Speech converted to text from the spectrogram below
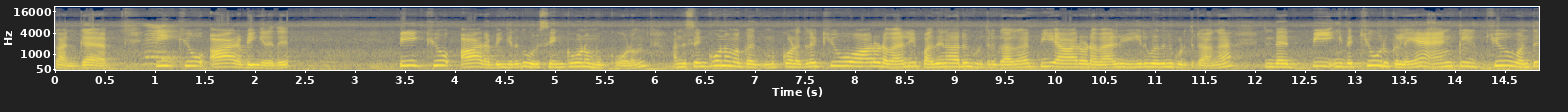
காண்க. பிக்யூஆர் அப்படிங்கிறது பிக்யூஆர் அப்படிங்கிறது ஒரு செங்கோண முக்கோணம். அந்த செங்கோண முக்க முக்கோணத்தில் கியூஆரோட வேல்யூ பதினாறுன்னு கொடுத்துருக்காங்க. பிஆரோட வேல்யூ இருபதுன்னு கொடுத்துட்டாங்க. இந்த பி இந்த கியூ இருக்கு இல்லையா? ஆங்கிள் கியூ வந்து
